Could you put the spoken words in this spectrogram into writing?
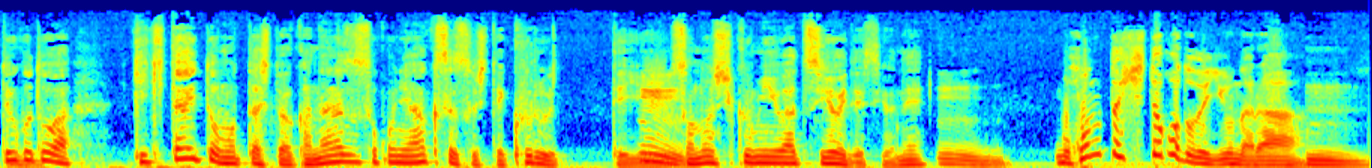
ということは、聞きたいと思った人は必ずそこにアクセスしてくるっていう、うん。その仕組みは強いですよね。うん、もう本当一言で言うなら、うん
